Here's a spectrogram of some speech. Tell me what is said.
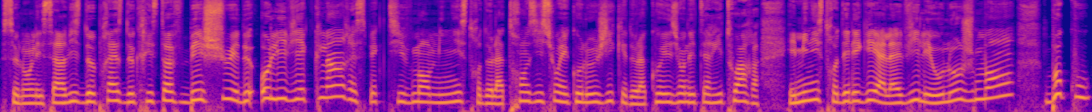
selon les services de presse de Christophe Béchu et de Olivier Klein, respectivement ministre de la Transition écologique et de la cohésion des territoires et ministre délégué à la ville et au logement. Beaucoup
